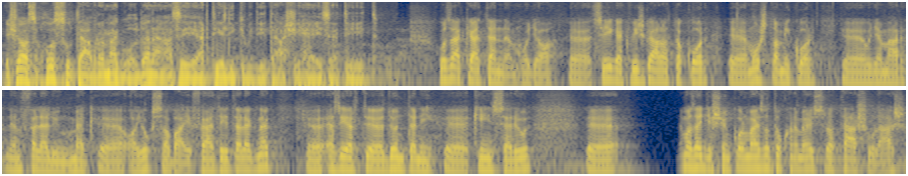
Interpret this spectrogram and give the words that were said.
és az hosszú távra megoldaná az ERT likviditási helyzetét. Hozzá kell tennem, hogy a cégek vizsgálatakor most, amikor ugye már nem felelünk meg a jogszabályi feltételeknek, ezért dönteni kényszerül nem az egyes önkormányzatok, hanem először a társulás,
